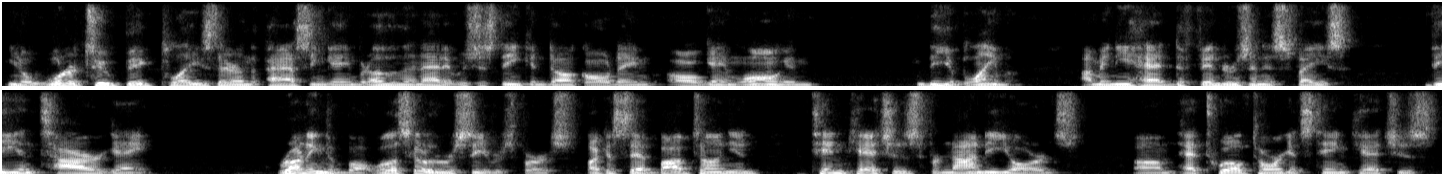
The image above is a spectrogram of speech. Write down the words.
you know one or two big plays there in the passing game, but other than that, it was just dink and dunk all game all game long. And do you blame him? I mean, he had defenders in his face the entire game running the ball. Well, let's go to the receivers first. Like I said, Bob Tonyan, 10 catches for 90 yards, um, had 12 targets, 10 catches.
